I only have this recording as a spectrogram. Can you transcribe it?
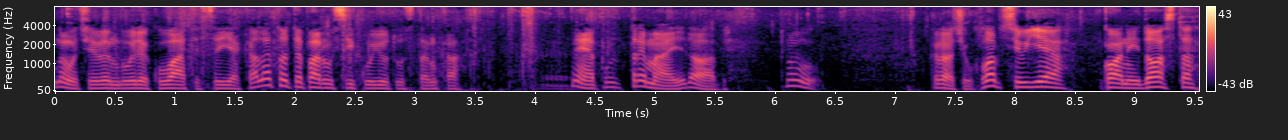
Ну, чи він буде куватися як, але то тепер усі кують у станках. Не, тримає, добре. Ну, коротше, у хлопців є коней доста.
